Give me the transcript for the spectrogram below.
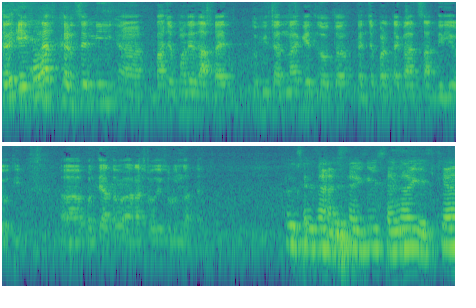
तर एकनाथ खडसेंनी भाजपमध्ये जात आहेत तुम्ही त्यांना घेतलं होतं त्यांच्या पडत्या काळात साथ दिली होती पण ते आता राष्ट्रवादी सोडून जात आहेत पण त्यांना असं आहे की त्यांना इतक्या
